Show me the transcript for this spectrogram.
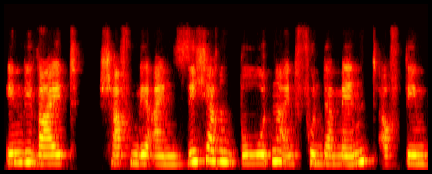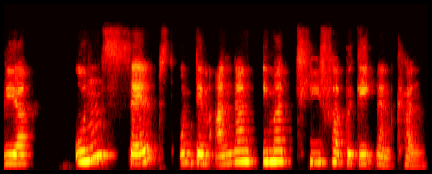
Inwieweit schaffen wir einen sicheren Boden, ein Fundament, auf dem wir uns selbst und dem anderen immer tiefer begegnen können.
